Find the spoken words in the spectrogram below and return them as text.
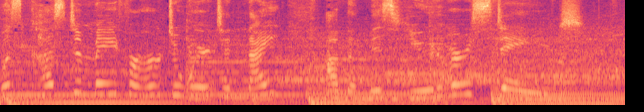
was custom made for her to wear tonight on the Miss Universe stage.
